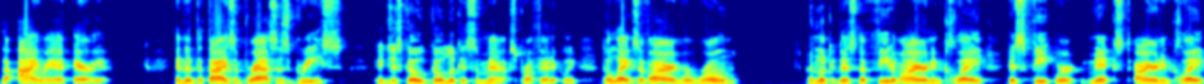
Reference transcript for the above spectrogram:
the Iran area, and then the thighs of brass is Greece. It just go go look at some maps prophetically. The legs of iron were Rome, and look at this: the feet of iron and clay. His feet were mixed iron and clay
